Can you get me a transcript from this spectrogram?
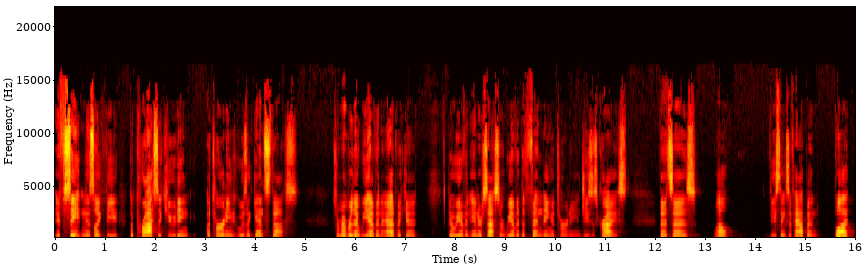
if Satan is like the, the prosecuting attorney who is against us, to remember that we have an advocate, that we have an intercessor, we have a defending attorney in Jesus Christ that says, well, these things have happened, but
